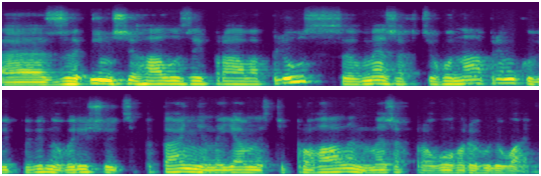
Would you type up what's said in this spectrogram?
е, З інших галузей права, плюс в межах цього напрямку відповідно вирішуються питання наявності прогалин в межах правового регулювання.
